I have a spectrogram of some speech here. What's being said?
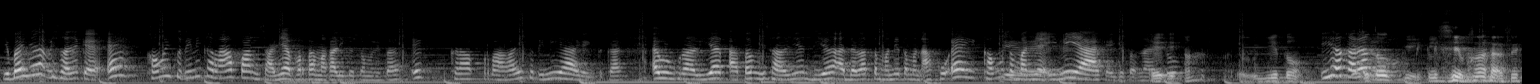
ya banyak misalnya kayak eh kamu ikut ini karena apa? Misalnya pertama kali ke komunitas eh kenapa pertama kali ikut ini ya kayak gitu kan. Eh belum pernah lihat atau misalnya dia adalah temannya teman aku eh kamu Iya, temannya iya, ini ya kayak gitu. Nah eh, itu eh, ah, gitu. Iya kadang itu kli- klise banget sih.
